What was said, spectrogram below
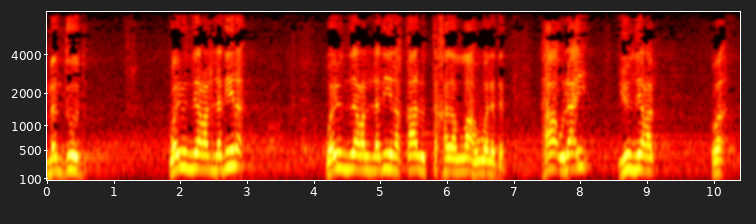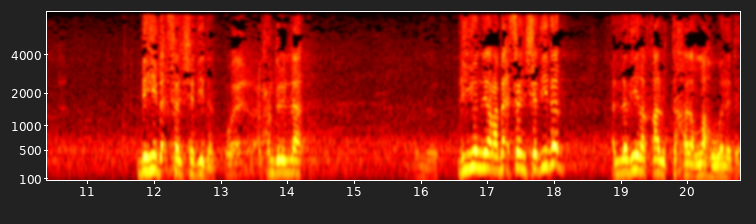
ممدود. وينذر الذين وينذر الذين قالوا اتخذ الله ولدا. هؤلاء ينذر و به بأسا شديدا. والحمد لله. لينذر بأسا شديدا الذين قالوا اتخذ الله ولدا.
